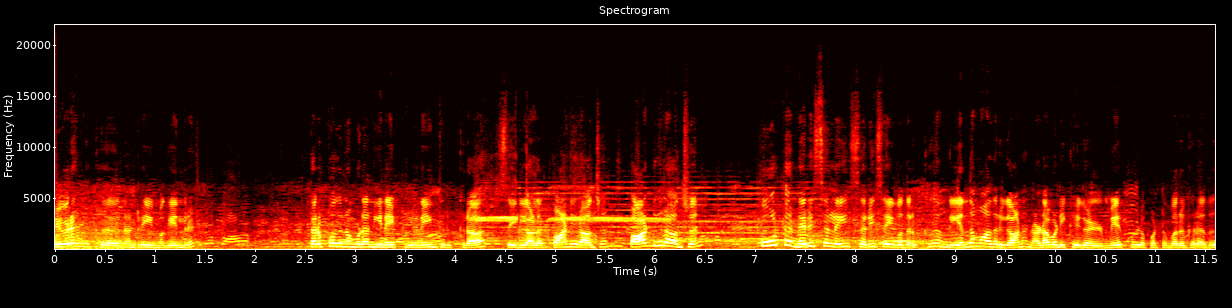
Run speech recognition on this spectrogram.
விவரங்களுக்கு நன்றி மகேந்திரன். தற்போது நம்முடன் இணைப்பில் இணைந்திருக்கிறார் செய்தியாளர் பாண்டியராஜன். பாண்டியராஜன் கூட்ட நெரிசலை சரி செய்வதற்கு அங்கு எந்த மாதிரியான நடவடிக்கைகள் மேற்கொள்ளப்பட்டு வருகிறது?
